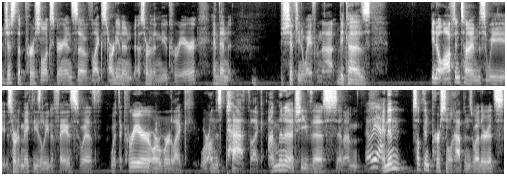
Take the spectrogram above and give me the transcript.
just the personal experience of like starting a, a sort of a new career and then shifting away from that because you know oftentimes we sort of make these leap of faith with with a career or we're like we're on this path like i'm going to achieve this and i'm oh yeah and then something personal happens whether it's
